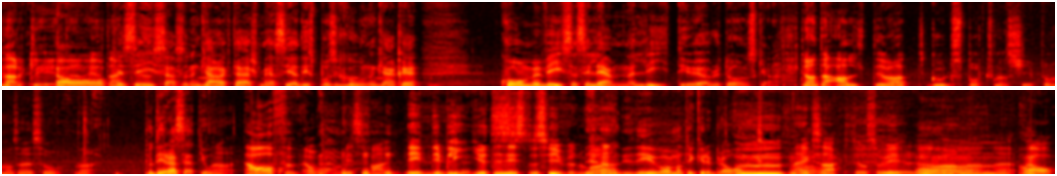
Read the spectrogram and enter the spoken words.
Verkligheten, Ja, precis. enkelt. Alltså den karaktärsmässiga dispositionen kanske kommer visa sig lämna lite i övrigt att önska. Det har inte alltid varit good sportsmanship om man säger så. Nej. På deras sätt, jo. Ja, för, ja visst fan. Det, det blir ju till sist och syvende bara. Ja, det, det är ju vad man tycker är bra. Liksom. Mm, exakt, ja så är det ju. Ja. Ja, men, eh, ja. Ja.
